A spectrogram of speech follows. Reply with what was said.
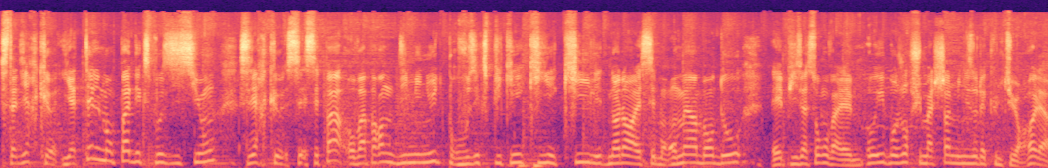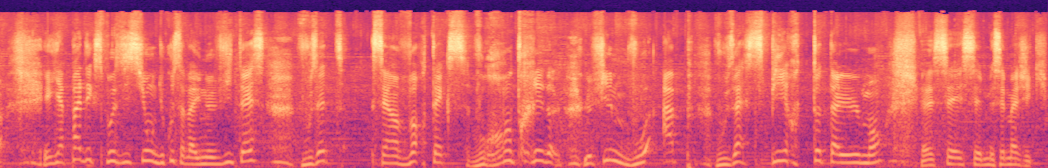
C'est-à-dire qu'il y a tellement pas d'exposition, c'est-à-dire que c'est pas, on va prendre 10 minutes pour vous expliquer qui est qui. Non, non, c'est bon, on met un bandeau et puis de toute façon, on va. Oui, bonjour, je suis machin, ministre de la Culture. Voilà. Et il n'y a pas d'exposition, du coup, ça va à une vitesse. Vous êtes c'est un vortex. Vous rentrez, le film vous happe, vous aspire totalement. C'est magique.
